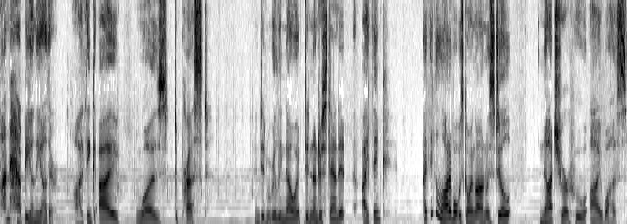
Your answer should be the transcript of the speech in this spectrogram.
unhappy on the other. I think I was depressed and didn't really know it, didn't understand it. I think I think a lot of what was going on was still not sure who I was.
